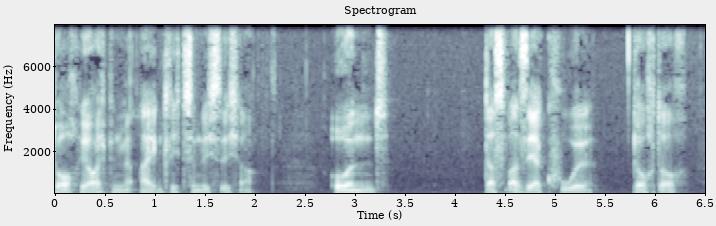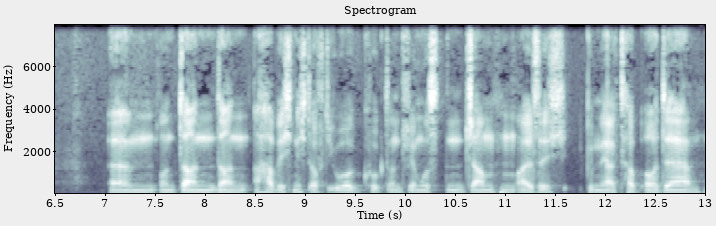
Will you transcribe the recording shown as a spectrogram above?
Doch, ja, ich bin mir eigentlich ziemlich sicher. Und das war sehr cool. Doch, doch. Ähm, und dann, dann habe ich nicht auf die Uhr geguckt und wir mussten jumpen, als ich gemerkt habe, oh damn.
